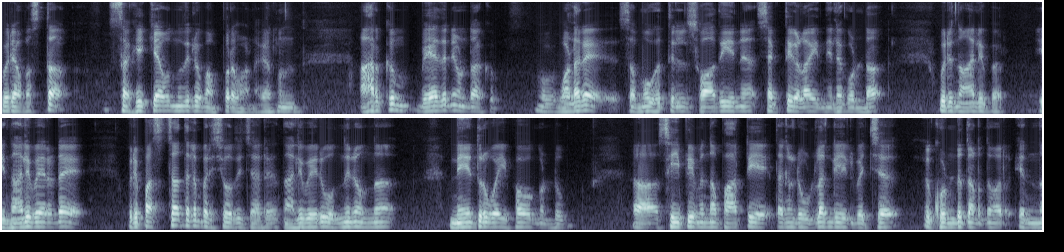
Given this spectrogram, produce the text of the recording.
ഒരവസ്ഥ സഹിക്കാവുന്നതിലും അപ്പുറമാണ്. കാരണം ആർക്കും വേദന ഉണ്ടാക്കും. വളരെ സമൂഹത്തിൽ സ്വാധീന ശക്തികളായി നിലകൊണ്ട ഒരു നാല് പേർ. ഈ നാല് പേരുടെ ഒരു പശ്ചാത്തലം പരിശോധിച്ചാൽ നാല് പേരും ഒന്നിനൊന്ന് നേതൃവൈഭവം കൊണ്ടും സി പി എം എന്ന പാർട്ടിയെ തങ്ങളുടെ ഉള്ളങ്കയിൽ വെച്ച് കൊണ്ടു നടന്നവർ എന്ന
